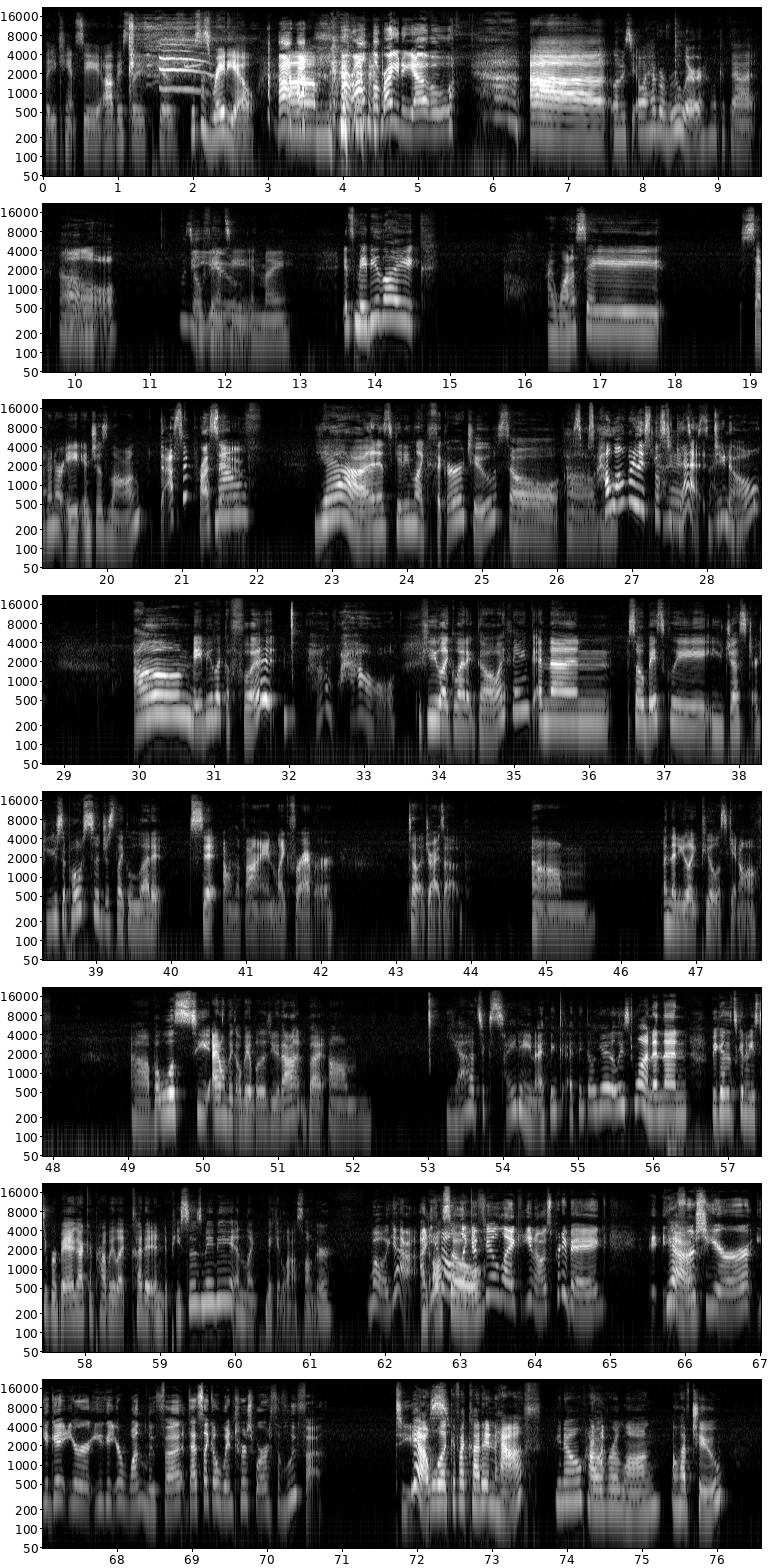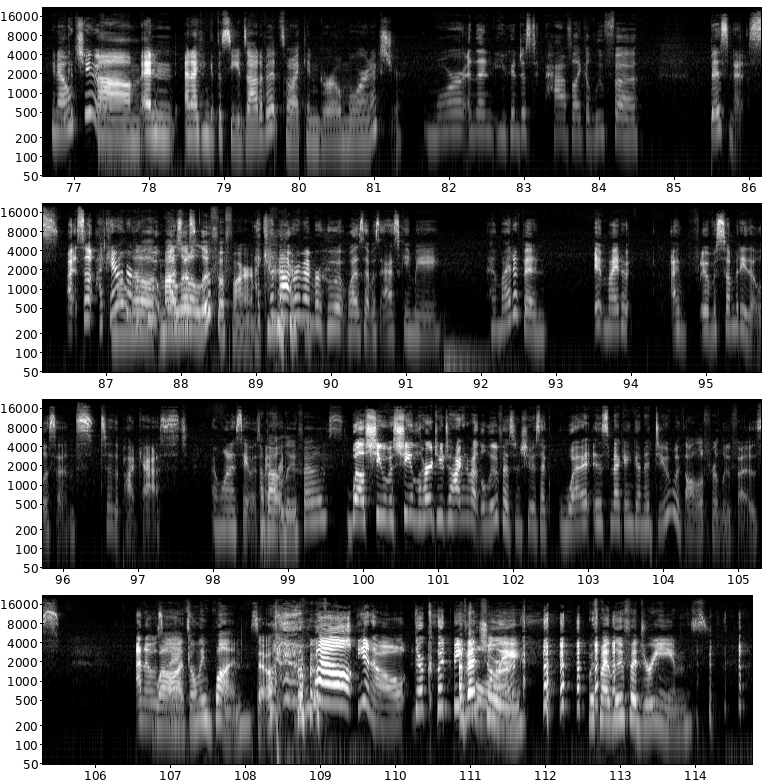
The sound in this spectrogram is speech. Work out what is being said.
That you can't see, obviously, because this is radio. Um, We're on the radio. uh, let me see. Oh, I have a ruler. Look at that. Um, Oh, so fancy in my it's maybe like i want to say seven or eight inches long That's impressive. now. yeah and it's getting like thicker too so um, How long are they supposed yeah, to get? Do you know? um maybe like a foot Oh wow. if you like let it go i think and then so basically you just are you're supposed to just like let it sit on the vine like forever till it dries up um and then you like peel the skin off uh, but we'll see i don't think i'll be able to do that but um yeah it's exciting i think i think i'll get at least one and then because it's gonna be super big i could probably like cut it into pieces maybe and like make it last longer Well, yeah. I, And you know, like I feel like you know it's pretty big. Yeah. Your first year, you get your you get your one loofah. That's like a winter's worth of loofah. To use. Yeah, well, like if I cut it in half, you know, however long, I'll have two. You know, Look at you. Um, and and I can get the seeds out of it, so I can grow more next year. more, and then you can just have like a loofah business. I, so I can't my remember little, who it my was. was- little loofah farm. I cannot remember who it was that was asking me. It might have been. It might have. I. It was somebody that listens to the podcast. I want to say it was about loofahs. Well, she was. She heard you talking about the loofahs, and she was like, "What is Megan gonna do with all of her loofahs?" And I was Well, like, it's only one, so "Well, you know, there could be eventually, more." with my loofah dreams.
